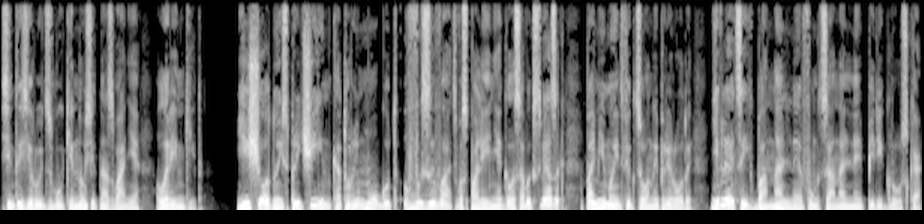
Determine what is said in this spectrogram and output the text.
синтезирует звуки, носит название ларингит. Еще одной из причин, которые могут вызывать воспаление голосовых связок, помимо инфекционной природы, является их банальная функциональная перегрузка.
